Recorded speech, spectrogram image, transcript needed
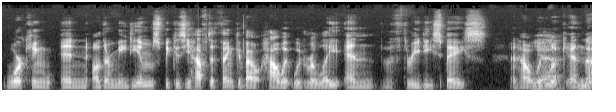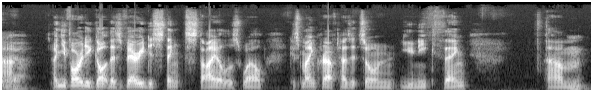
working in other mediums because you have to think about how it would relate in the 3D space and how it would look in that. Yeah. And you've already got this very distinct style as well, because Minecraft has its own unique thing. Um,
